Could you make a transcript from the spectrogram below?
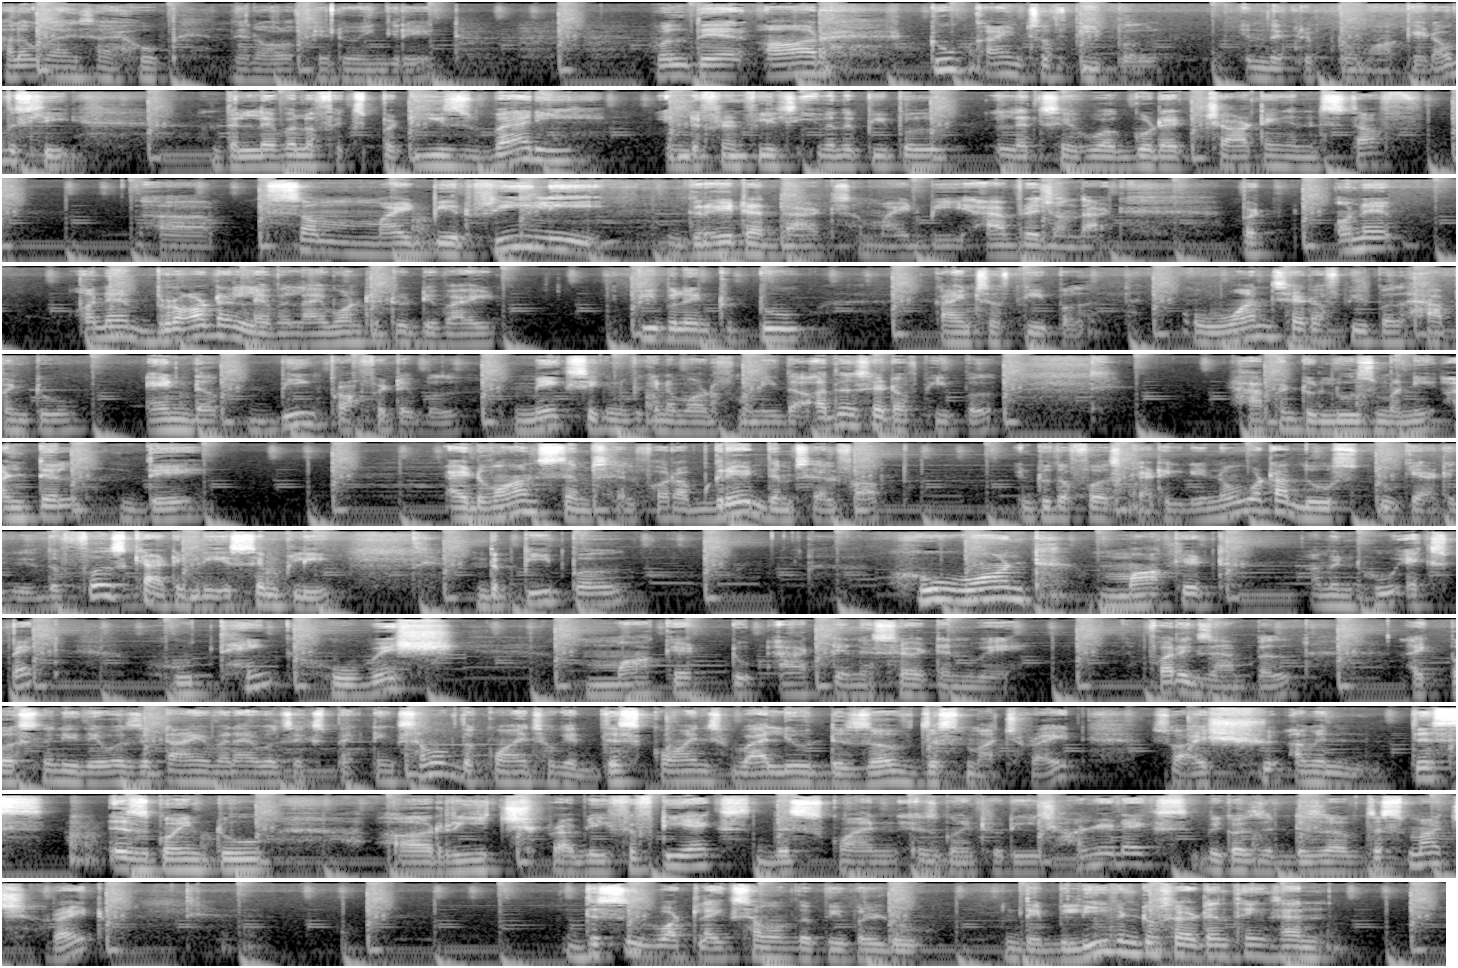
Hello, guys. I hope that all of you are doing great. Well, there are two kinds of people in the crypto market. Obviously, the level of expertise vary in different fields. Even the people, let's say, who are good at charting and stuff, uh, some might be really great at that. Some might be average on that. But on a on a broader level, I wanted to divide people into two kinds of people. One set of people happen to end up being profitable, make significant amount of money. The other set of people happen to lose money until they advance themselves or upgrade themselves up into the first category. Now, what are those two categories? The first category is simply the people who want market, I mean, who expect, who think, who wish market to act in a certain way. For example, like personally there was a time when i was expecting some of the coins okay this coin's value deserves this much right? So i should i mean this is going to uh, reach probably 50x this coin is going to reach 100x because it deserves this much right? This is what like some of the people do. They believe into certain things and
